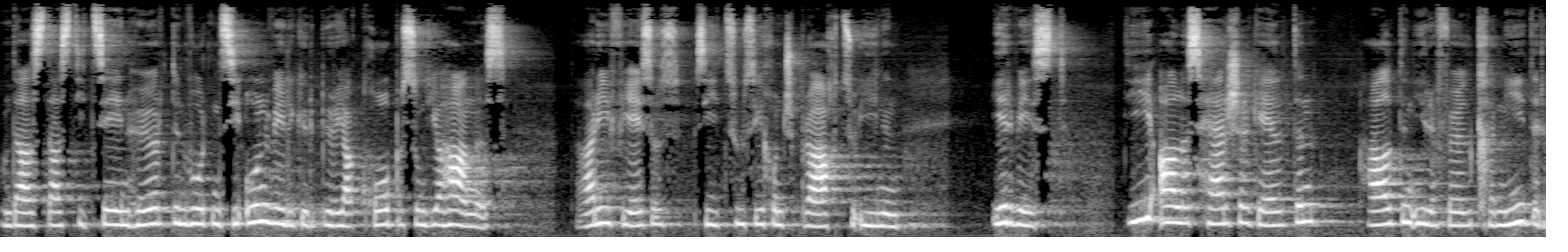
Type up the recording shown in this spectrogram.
Und als das die Zehn hörten, wurden sie unwilliger über Jakobus und Johannes. Da rief Jesus sie zu sich und sprach zu ihnen, ihr wisst, die alles Herrscher gelten, halten ihre Völker nieder,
